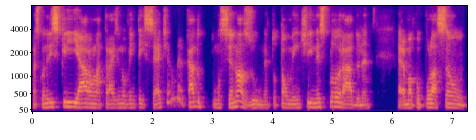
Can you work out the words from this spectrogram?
mas quando eles criaram lá atrás, em 97, era um mercado, um oceano azul, né? Totalmente inexplorado, né? Era uma população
